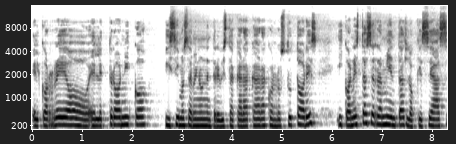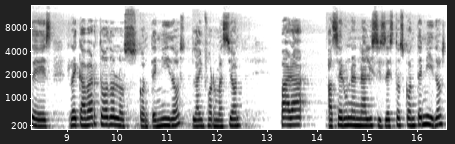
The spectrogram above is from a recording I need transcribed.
el correo electrónico, hicimos también una entrevista cara a cara con los tutores y con estas herramientas lo que se hace es recabar todos los contenidos, la información, para hacer un análisis de estos contenidos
